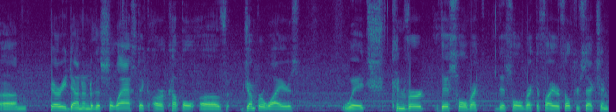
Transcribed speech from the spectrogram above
um, buried down under this elastic are a couple of jumper wires which convert this whole this whole rectifier filter section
